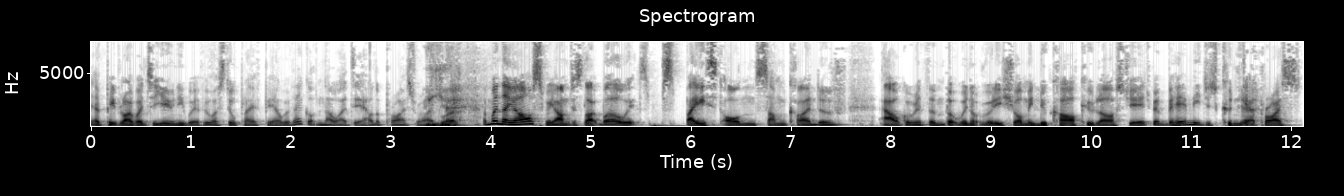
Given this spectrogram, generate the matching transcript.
you know, people I went to uni with who I still play FPL with, they've got no idea how the price rise works. And when they ask me, I'm just like, well, it's based on some kind of algorithm, but we're not really sure. I mean, Lukaku last year, do you remember him? He just couldn't Yeah. get a price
